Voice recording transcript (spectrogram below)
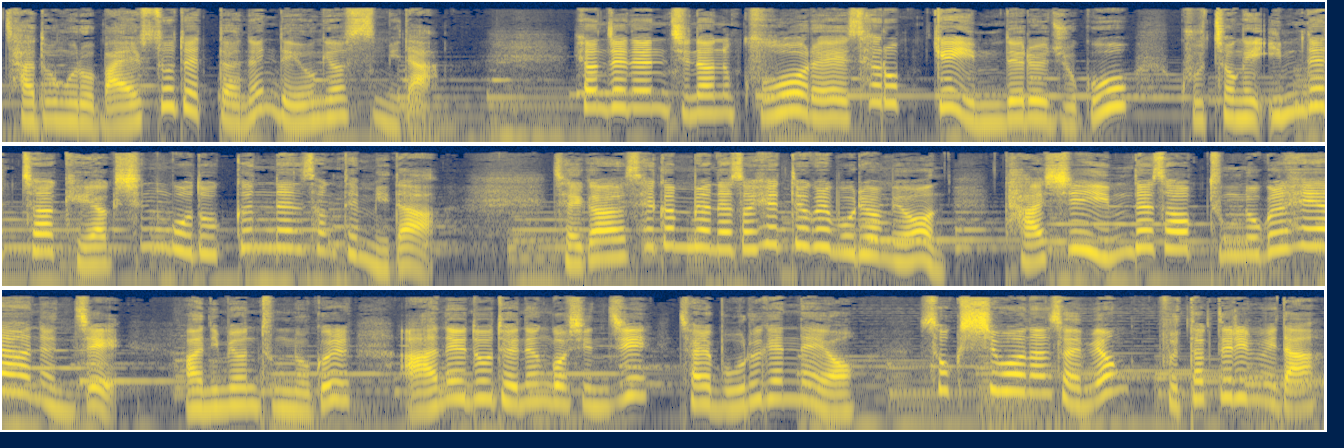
자동으로 말소됐다는 내용이었습니다. 현재는 지난 9월에 새롭게 임대를 주고 구청에 임대차 계약 신고도 끝낸 상태입니다. 제가 세금 면에서 혜택을 보려면 다시 임대사업 등록을 해야 하는지 아니면 등록을 안 해도 되는 것인지 잘 모르겠네요. 속 시원한 설명 부탁드립니다.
